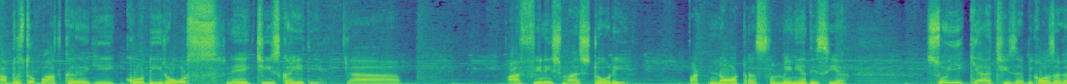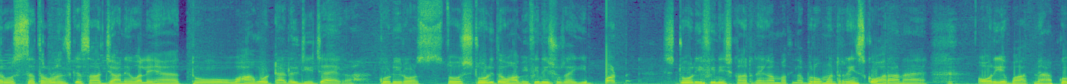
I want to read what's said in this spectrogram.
अब दोस्तों बात करें कि कोडी रोड्स ने एक चीज़ कही थी। I finish my story but not WrestleMania this year so ये क्या चीज़ है? बिकॉज़ अगर वो सतरोलेंस के साथ जाने वाले हैं तो वहाँ वो टाइटल जीत जाएगा कोडी रोड्स तो स्टोरी तो वहाँ भी फिनिश हो जाएगी बट स्टोरी फिनिश करने का मतलब रोमन रेंस को हराना है। और ये बात मैं आपको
